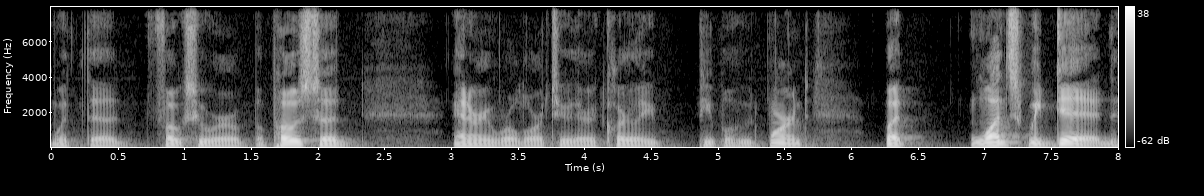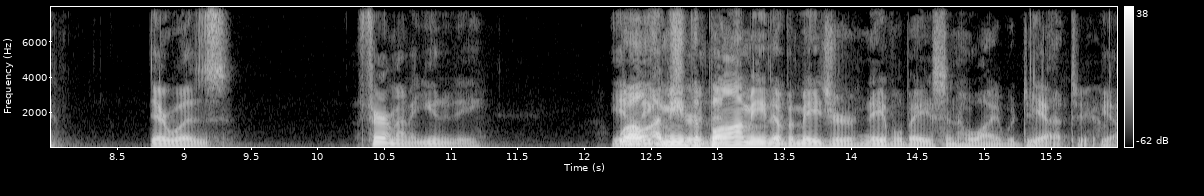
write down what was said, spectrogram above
with the folks who were opposed to entering World War II, there were clearly people who weren't. But once we did, there was a fair amount of unity. Well, I mean, sure the that- bombing of a major naval base in Hawaii would do Yeah, that to you. yeah,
